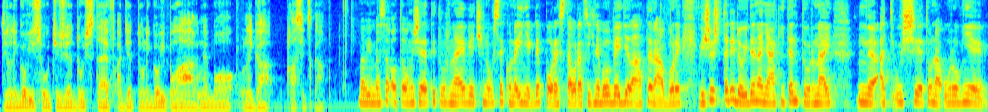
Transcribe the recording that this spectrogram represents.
ty ligové soutěže družstev, ať je to ligový pohár nebo liga klasická. Bavíme se o tom, že ty turnaje většinou se konají někde po restauracích nebo vy děláte nábory. Když už tedy dojde na nějaký ten turnaj, ať už je to na úrovni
